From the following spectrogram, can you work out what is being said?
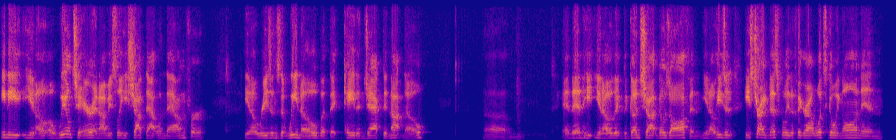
he need, you know, a wheelchair, and obviously he shot that one down for, you know, reasons that we know, but that Kate and Jack did not know. Um, and then he, you know, the, the gunshot goes off, and you know he's he's trying desperately to figure out what's going on in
